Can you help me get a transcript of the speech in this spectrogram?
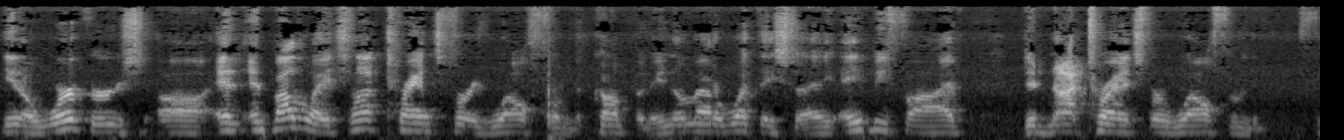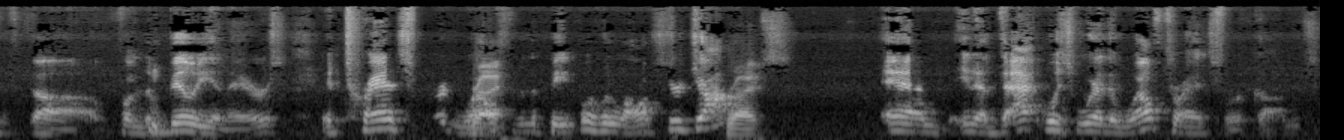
you know workers. Uh, and and by the way, it's not transferring wealth from the company, no matter what they say. AB five did not transfer wealth from the uh, from the billionaires. It transferred wealth right. from the people who lost their jobs. Right. And, you know, that was where the wealth transfer comes.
